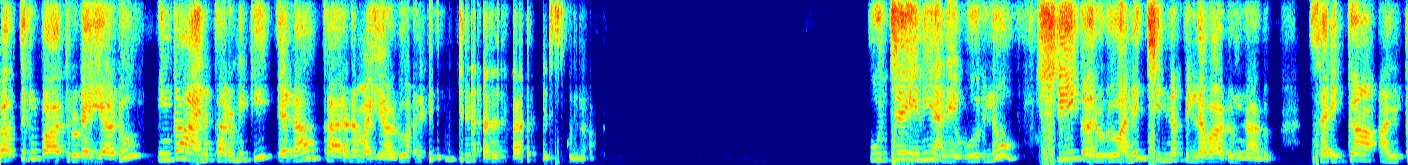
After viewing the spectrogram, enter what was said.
భక్తుడు పాత్రుడయ్యాడు. ఇంకా ఆయన కరుణికి ఎలా కారణమయ్యాడు అనేది చిన్న కథ ద్వారా తెలుసుకున్నాం ఉజ్జయిని అనే ఊరిలో శ్రీకరుడు అనే చిన్న పిల్లవాడు ఉన్నాడు సరిగ్గా అంత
